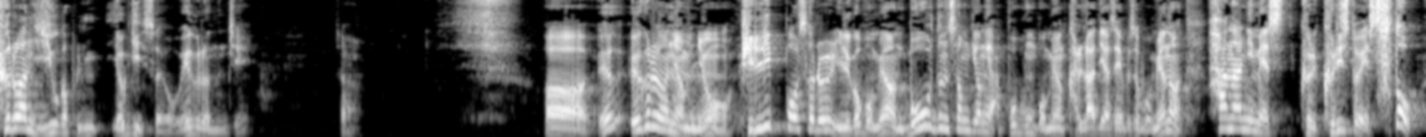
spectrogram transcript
그러한 이유가 여기 있어요. 왜 그러는지. 자. 어, 왜, 왜 그러냐면요. 빌립보서를 읽어보면 모든 성경의 앞부분 보면 갈라디아서에서 보면은 하나님의 그 그리스도의 사도,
